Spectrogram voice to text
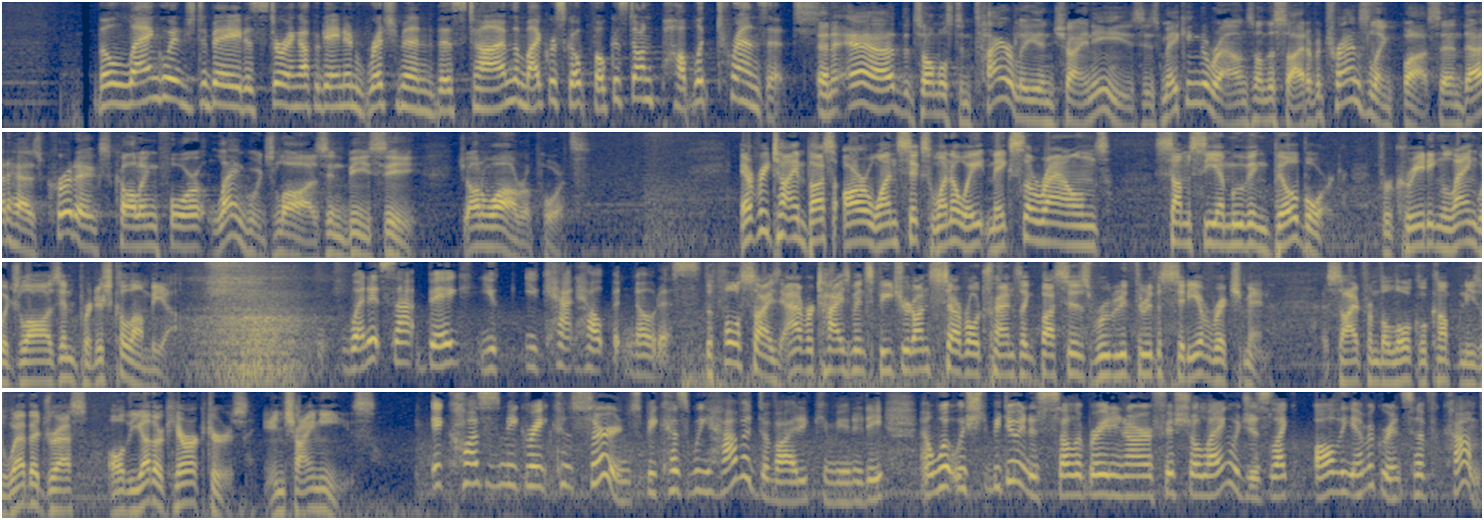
The language debate is stirring up again in Richmond this time. The microscope focused on public transit. An ad that's almost entirely in Chinese is making the rounds on the side of a TransLink bus, and that has critics calling for language laws in BC. John Hua reports. Every time bus R16108 makes the rounds, some see a moving billboard for creating language laws in British Columbia when it's that big, you you can't help but notice. The full-size advertisements featured on several TransLink buses routed through the city of Richmond. Aside from the local company's web address, all the other characters in Chinese. It causes me great concerns because we have a divided community, and what we should be doing is celebrating our official languages like all the immigrants have come.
